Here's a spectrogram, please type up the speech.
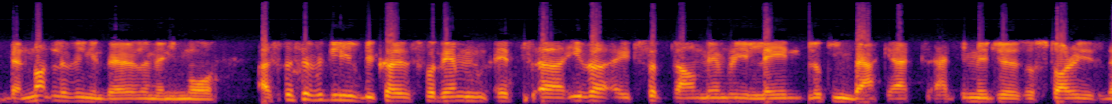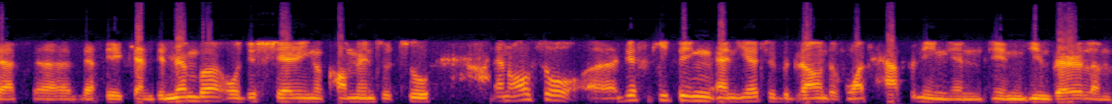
they're not living in Verulam anymore. Uh, specifically because for them it's uh, either a trip down memory lane, looking back at, at images or stories that uh, that they can remember, or just sharing a comment or two, and also uh, just keeping an ear to the ground of what's happening in in in Verulam.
